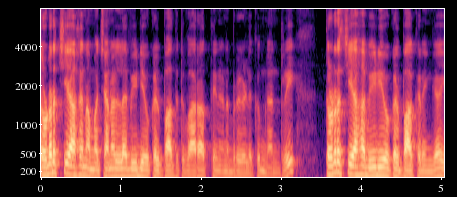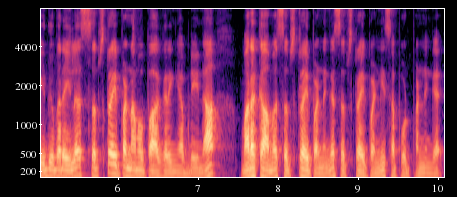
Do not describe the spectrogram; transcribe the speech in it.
தொடர்ச்சியாக நம்ம சேனலில் வீடியோக்கள் பார்த்துட்டு வர அத்தனை நண்பர்களுக்கும் நன்றி. தொடர்ச்சியாக வீடியோக்கள் பார்க்குறீங்க இதுவரையில் சப்ஸ்கிரைப் பண்ணாமல் பார்க்குறீங்க அப்படின்னா மறக்காமல் சப்ஸ்கிரைப் பண்ணுங்கள் சப்ஸ்கிரைப் பண்ணி சப்போர்ட் பண்ணுங்கள்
